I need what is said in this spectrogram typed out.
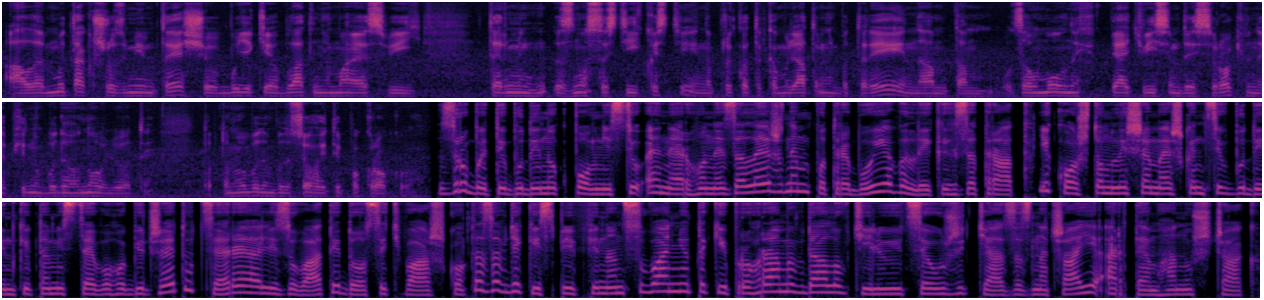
Але ми також розуміємо те, що будь-яке обладнання має свій термін зносостійкості. Наприклад, акумуляторні батареї нам там за умовних 5, 8, 10 років необхідно буде оновлювати. Тобто ми будемо до цього йти покроково. Зробити будинок повністю енергонезалежним потребує великих затрат, і коштом лише мешканців будинків та місцевого бюджету це реалізувати досить важко. Та завдяки співфінансуванню такі програми вдало втілюються у життя, зазначає Артем Ганущак.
